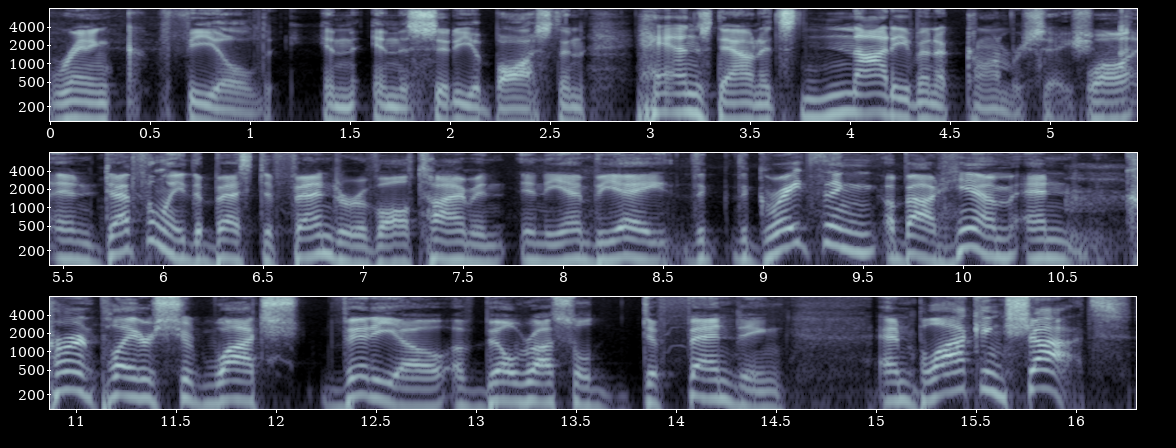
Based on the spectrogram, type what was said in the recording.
rink, field in in the city of Boston. Hands down, it's not even a conversation. Well, and definitely the best defender of all time in, in the NBA. The, the great thing about him, and current players should watch video of Bill Russell defending and blocking shots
